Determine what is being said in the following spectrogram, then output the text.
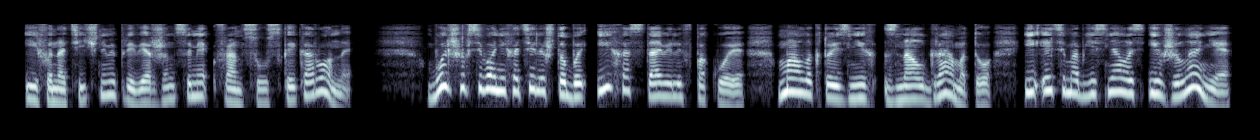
и фанатичными приверженцами французской короны. Больше всего они хотели, чтобы их оставили в покое. Мало кто из них знал грамоту, и этим объяснялось их желание,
